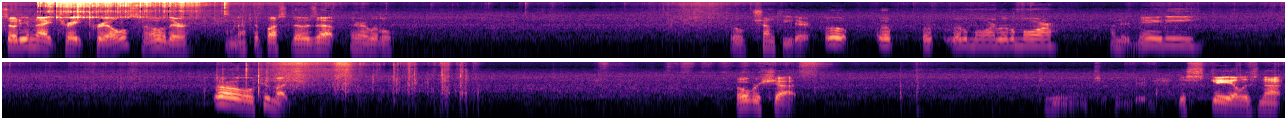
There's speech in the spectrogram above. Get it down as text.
sodium nitrate prills. Oh, they're, I'm going to have to bust those up. They're a little, little chunky there. Oh, oh, oh, a little more, a little more. 180. Oh, too much. Overshot. 200. The scale is not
